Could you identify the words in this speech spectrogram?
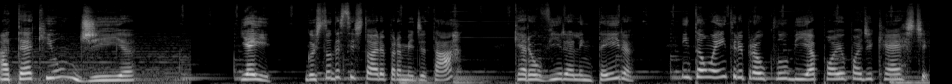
até que um dia. E aí, gostou dessa história para meditar? Quer ouvir ela inteira? Então entre para o clube e apoie o podcast.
